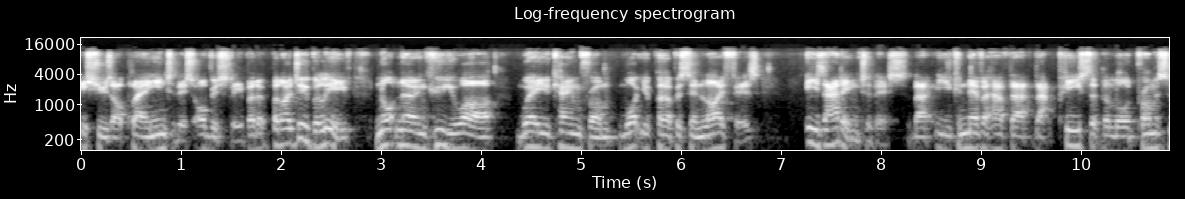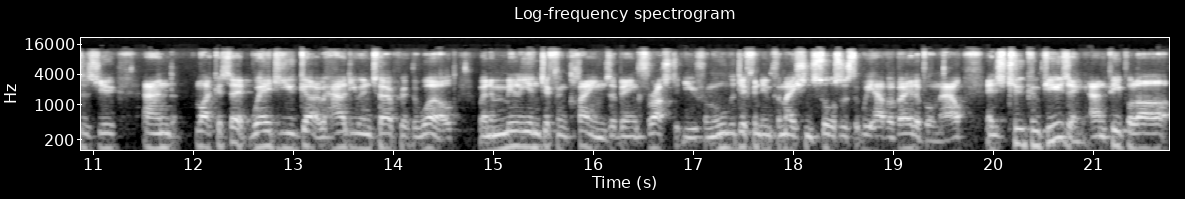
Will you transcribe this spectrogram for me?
issues are playing into this, obviously. But uh, but I do believe not knowing who you are, where you came from, what your purpose in life is, is adding to this that you can never have that that peace that the lord promises you and like i said where do you go how do you interpret the world when a million different claims are being thrust at you from all the different information sources that we have available now and it's too confusing and people are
